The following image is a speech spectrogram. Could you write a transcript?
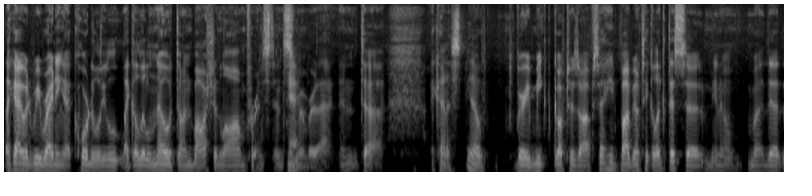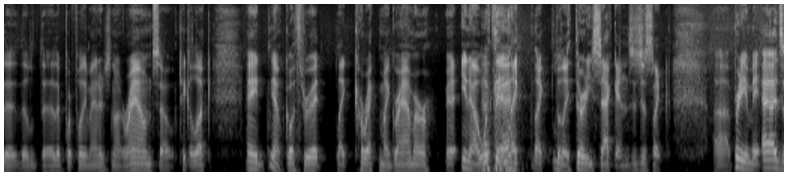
like I would be writing a quarterly, like a little note on Bausch and Lomb, for instance. Yeah. Remember that? And uh, I kind of you know very meek go up to his office. Hey, Bob, you want to take a look at this? Uh, you know, the, the the the other portfolio manager's not around, so take a look. Hey, you know, go through it, like correct my grammar. Eh, you know, within okay. like like literally thirty seconds. It's just like uh, pretty amazing. Uh, it's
